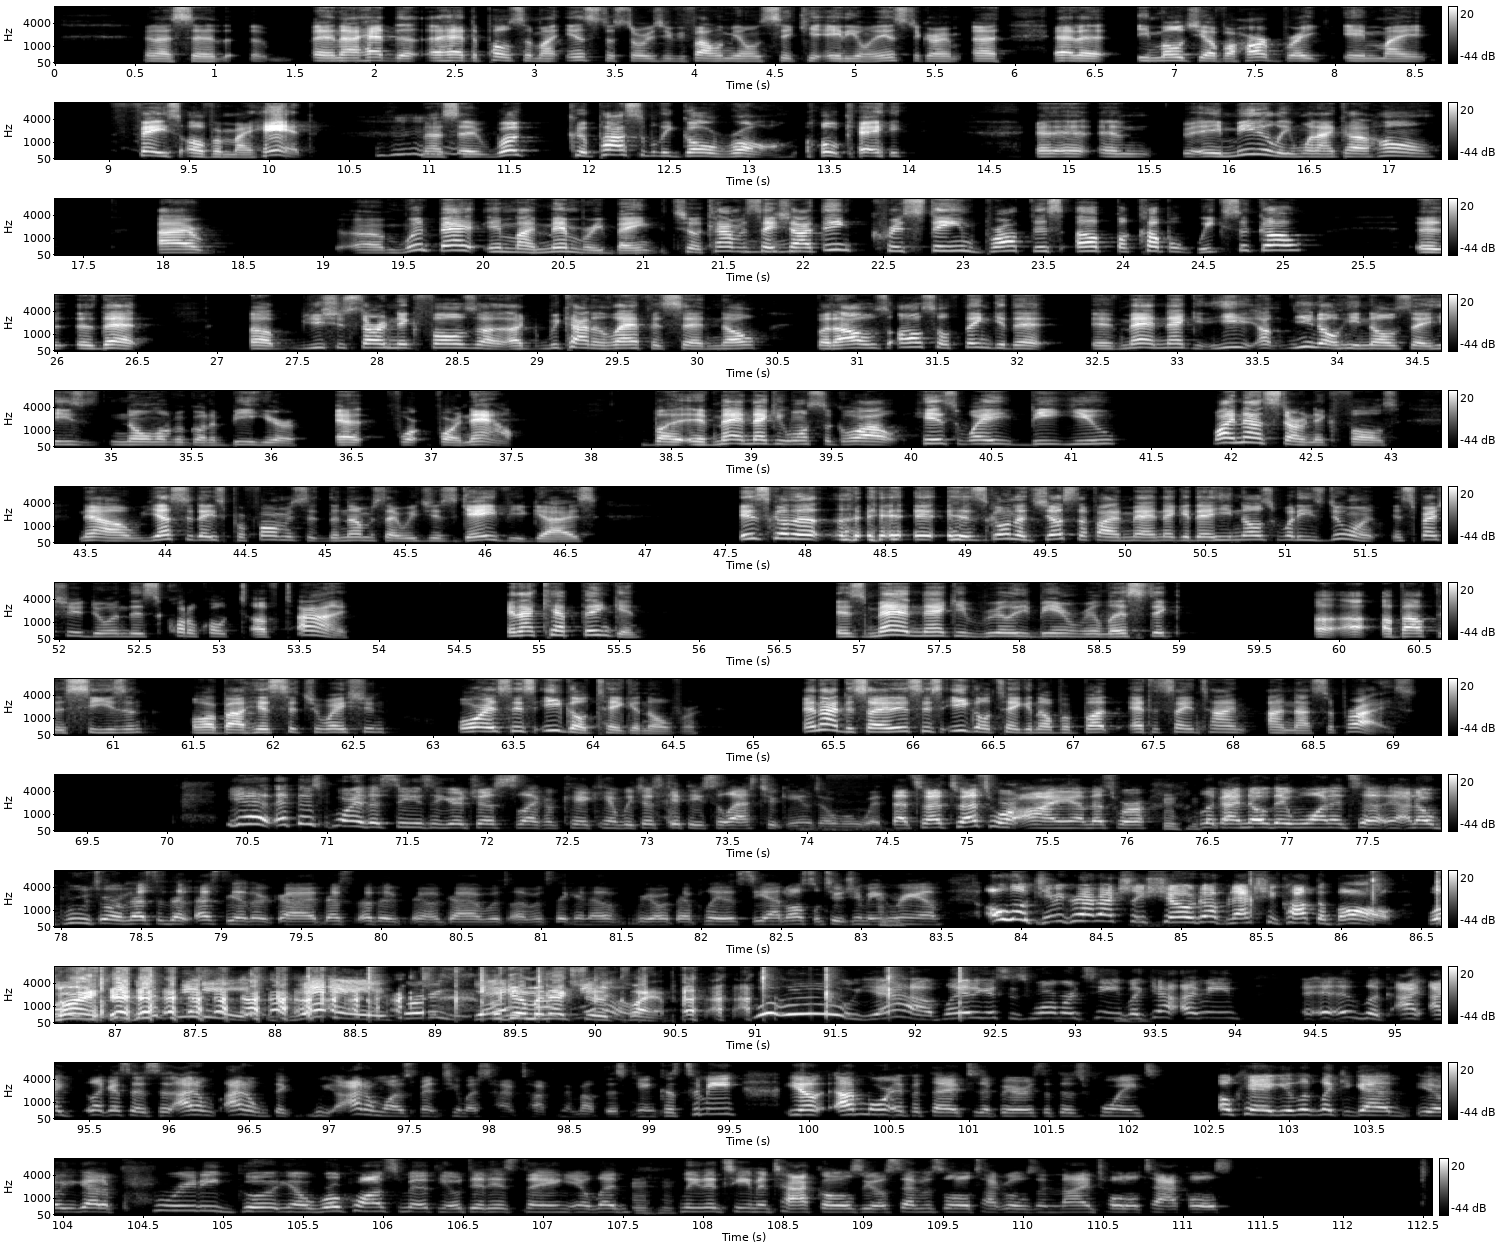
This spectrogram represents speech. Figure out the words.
and I said, uh, and I had to I had to post on my Insta stories. If you follow me on SidKid80 on Instagram, I had an emoji of a heartbreak in my face over my head, and I said, "What could possibly go wrong?" Okay, and and immediately when I got home, I um, went back in my memory bank to a conversation. Mm-hmm. I think Christine brought this up a couple weeks ago. Uh, uh that uh, you should start Nick Foles. Uh, we kind of laughed and said no, but I was also thinking that if Matt Nagy, he, um, you know, he knows that he's no longer going to be here at for for now. But if Matt Nagy wants to go out his way, be you, why not start Nick Foles? Now, yesterday's performance, the numbers that we just gave you guys, it's gonna it's gonna justify Matt Nagy that he knows what he's doing, especially during this quote unquote tough time. And I kept thinking, is Matt Nagy really being realistic uh, uh, about this season or about his situation, or is his ego taking over? And I decided it's his ego taking over, but at the same time, I'm not surprised. Yeah, at this point of the season, you're just like, okay, can we just get these last two games over with? That's that's that's where I am. That's where, mm-hmm. look, I know they wanted to. I know Bruce Irvin. That's the, that's the other guy. That's the other uh, guy I was I was thinking of. You know, that played at Seattle. Also, too, Jimmy mm-hmm. Graham. Oh, look, Jimmy Graham actually showed up and actually caught the ball. Well, right. yay for yay we'll give him an extra him. clap. Woohoo! Yeah, playing against his former team. But yeah, I mean and look, I, I like I said, I don't, I don't think we, I don't want to spend too much time talking about this game because to me, you know, I'm more empathetic to the Bears at this point. Okay, you look like you got, you know, you got a pretty good, you know, Roquan Smith, you know, did his thing, you know, led mm-hmm. lead the team in tackles, you know, seven solo tackles and nine total tackles.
